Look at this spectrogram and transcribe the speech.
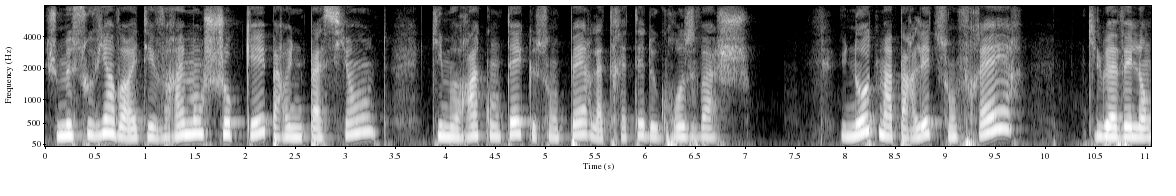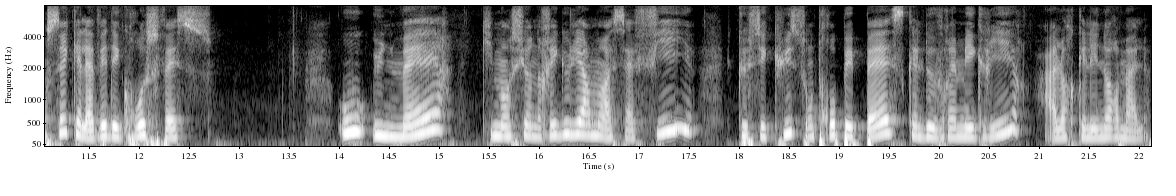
Je me souviens avoir été vraiment choquée par une patiente qui me racontait que son père la traitait de grosse vache. Une autre m'a parlé de son frère qui lui avait lancé qu'elle avait des grosses fesses. Ou une mère qui mentionne régulièrement à sa fille que ses cuisses sont trop épaisses, qu'elle devrait maigrir alors qu'elle est normale.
